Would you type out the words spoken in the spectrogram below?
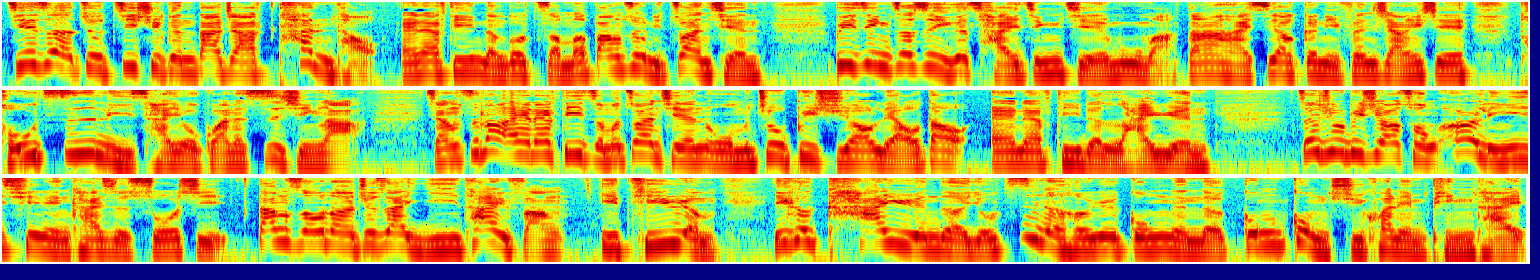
接着就继续跟大家探讨 NFT 能够怎么帮助你赚钱。毕竟这是一个财经节目嘛，当然还是要跟你分享一些投资理财有关的事情啦。想知道 NFT 怎么赚钱，我们就必须要聊到 NFT 的来源。这就必须要从二零一七年开始说起。当时候呢，就在以太坊 （Ethereum） 一个开源的有智能合约功能的公共区块链平台，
